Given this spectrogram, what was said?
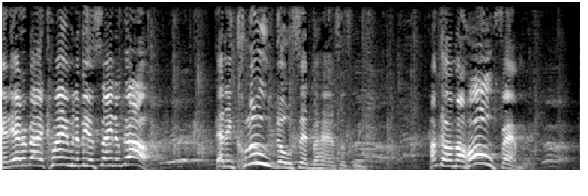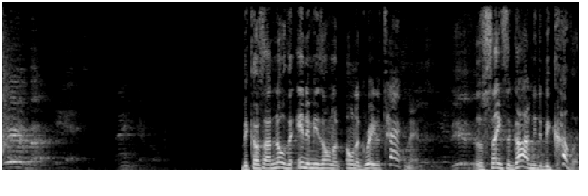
And everybody claiming to be a saint of God. That includes those sitting behind Sister Lisa. I'm talking about whole family. Because I know the enemy's on a, on a great attack now. The saints of God need to be covered.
